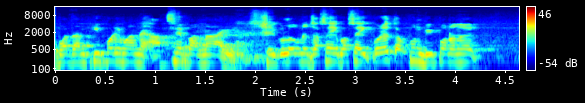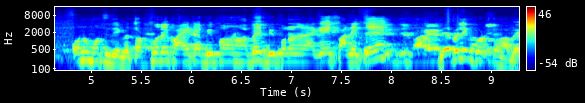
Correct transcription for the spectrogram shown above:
উপাদান কি পরিমাণে আছে বা নাই, সেগুলো উনি যাচাই বাছাই করে তখন বিপণনের অনুমতি দিবে। তখন এই পানিটা বিপণন হবে। বিপণনের আগে এই পানিতে লেবেলিং করতে হবে।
